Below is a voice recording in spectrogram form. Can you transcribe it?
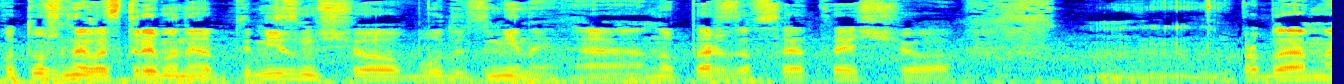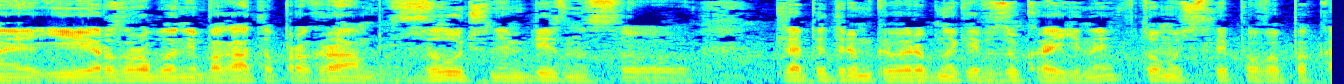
потужний, але стриманий оптимізм, що будуть зміни. Е, Ну, перш за все, те, що проблеми і розроблені багато програм з залученням бізнесу для підтримки виробників з України, в тому числі по ВПК.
